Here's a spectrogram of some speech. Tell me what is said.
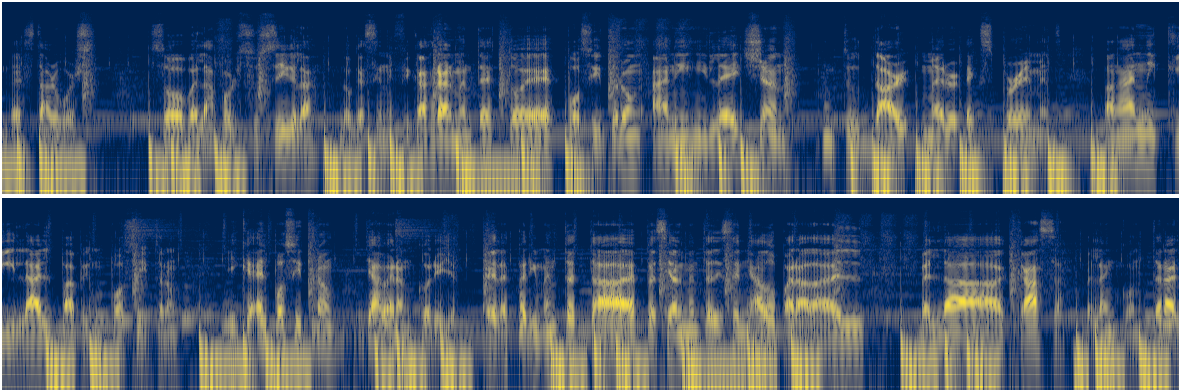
de Star Wars. So. Por su sigla, lo que significa realmente esto es Positron Annihilation into Dark Matter Experiment. Van a aniquilar, papi, un positron. ¿Y qué es el positron? Ya verán, Corillo. El experimento está especialmente diseñado para dar, ¿verdad? Casa, ¿verdad? Encontrar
